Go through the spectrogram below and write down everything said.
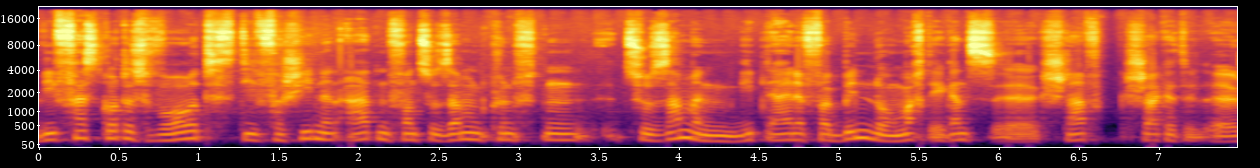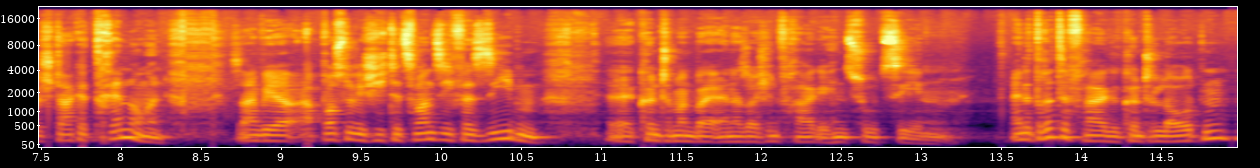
Wie fasst Gottes Wort die verschiedenen Arten von Zusammenkünften zusammen? Gibt er eine Verbindung? Macht er ganz äh, starke, äh, starke Trennungen? Sagen wir Apostelgeschichte 20, Vers 7 äh, könnte man bei einer solchen Frage hinzuziehen. Eine dritte Frage könnte lauten,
